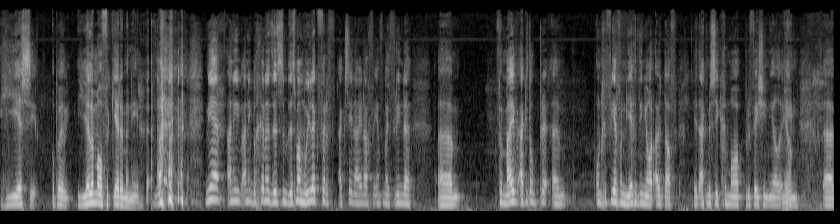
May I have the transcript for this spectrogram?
Jessie, op 'n heeltemal verkeerde manier. nee, aan die aan die begin is dis dis maar moeilik vir ek sê nou eendag vir een van my vriende ehm um, vir my ek het al ehm um, ongeveer van 19 jaar oud af het ek musiek gemaak professioneel Ja. en uh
